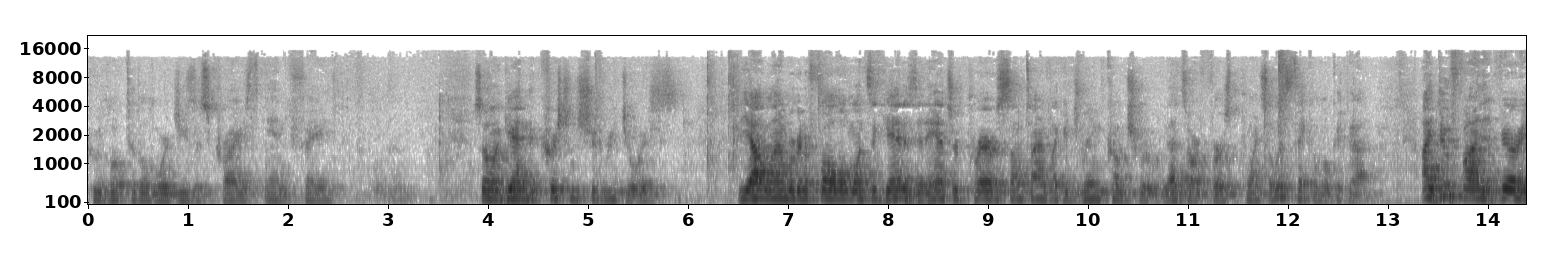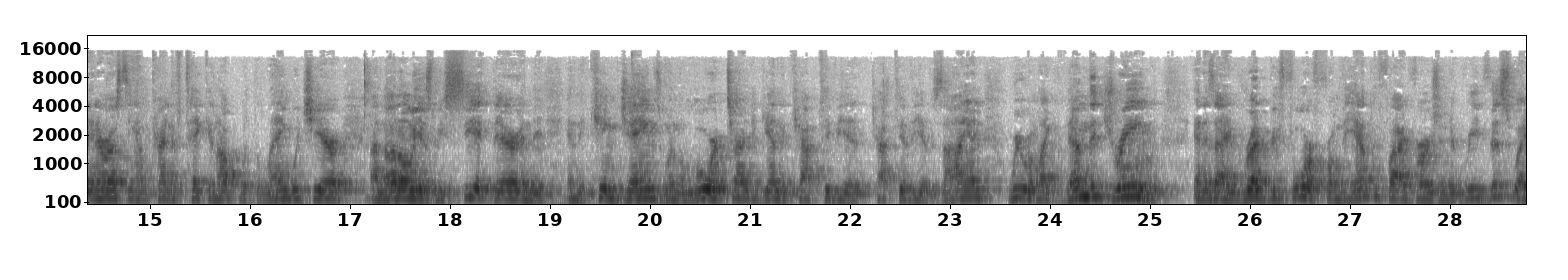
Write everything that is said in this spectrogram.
who look to the Lord Jesus Christ in faith. So, again, the Christian should rejoice. The outline we're going to follow once again is that answered prayer is sometimes like a dream come true, and that's our first point. So, let's take a look at that. I do find it very interesting. I'm kind of taken up with the language here. Uh, not only as we see it there in the, in the King James, when the Lord turned again the captivity, captivity of Zion, we were like them that dream. And as I read before from the Amplified Version, it reads this way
